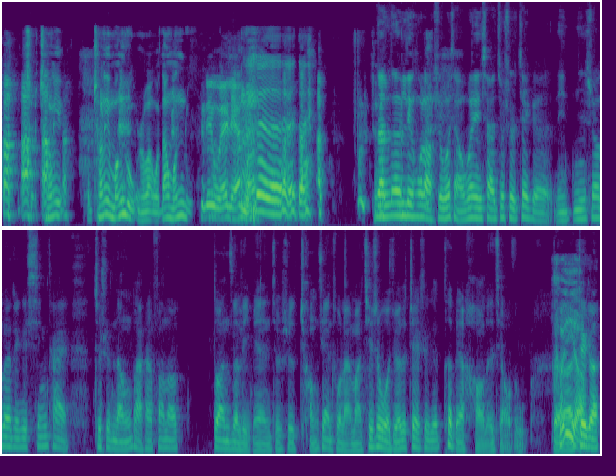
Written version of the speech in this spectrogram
成成立成立盟主是吧？我当盟主。成立五 A 联盟。对对对对，那那令狐老师，我想问一下，就是这个您您说的这个心态，就是能把它放到段子里面，就是呈现出来吗？其实我觉得这是一个特别好的角度。对可以啊这个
